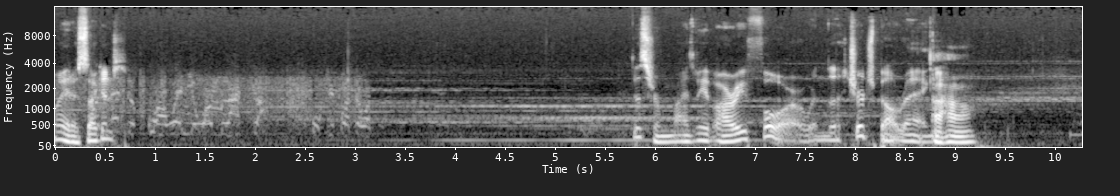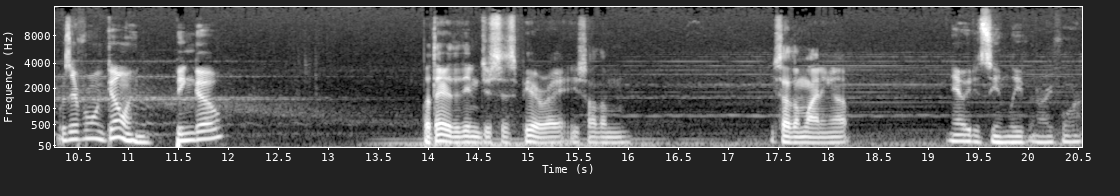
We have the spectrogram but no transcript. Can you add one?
Wait a second. This reminds me of RE4 when the church bell rang. Uh huh. Where's everyone going? Bingo? But there, they didn't just disappear, right? You saw them. You saw them lining up. Yeah, we did see him leave in RE4.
